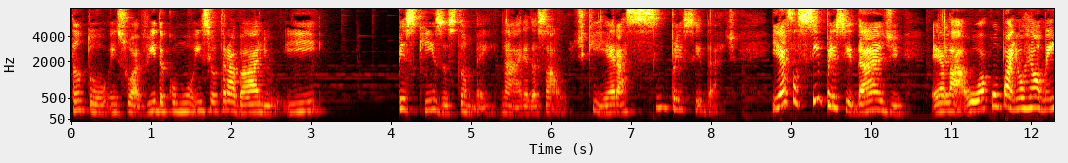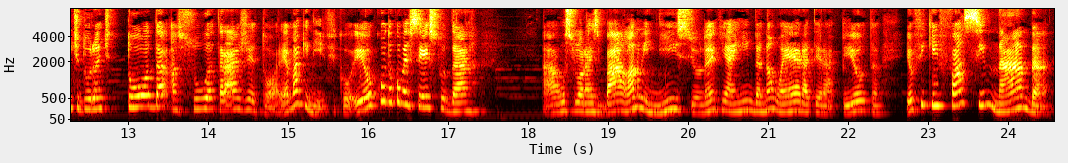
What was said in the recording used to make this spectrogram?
tanto em sua vida como em seu trabalho e pesquisas também na área da saúde, que era a simplicidade. E essa simplicidade, ela o acompanhou realmente durante toda a sua trajetória. É magnífico. Eu, quando comecei a estudar ah, os florais bar lá no início, né, que ainda não era terapeuta, eu fiquei fascinada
